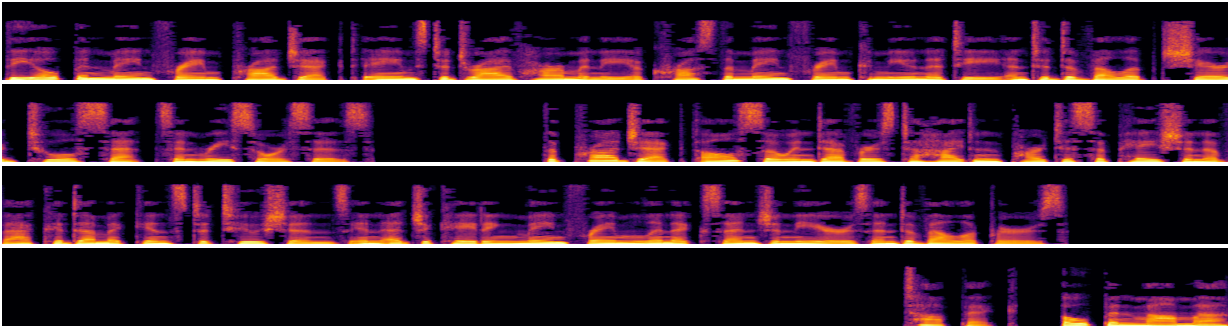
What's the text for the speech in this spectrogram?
The Open Mainframe project aims to drive harmony across the mainframe community and to develop shared tool sets and resources. The project also endeavors to heighten participation of academic institutions in educating mainframe Linux engineers and developers. OpenMAMA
